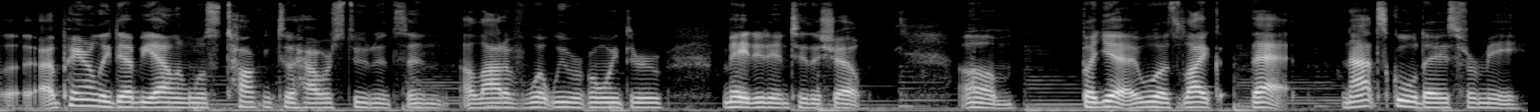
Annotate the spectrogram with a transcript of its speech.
uh, apparently Debbie Allen was talking to Howard students, and a lot of what we were going through made it into the show. Um, but yeah, it was like that. Not school days for me,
